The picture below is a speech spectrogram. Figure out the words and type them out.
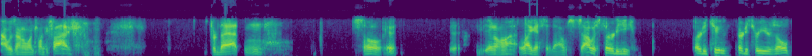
I was on a 125 for that, and so it you know, I, like I said, I was I was 30, 32, 33 years old,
